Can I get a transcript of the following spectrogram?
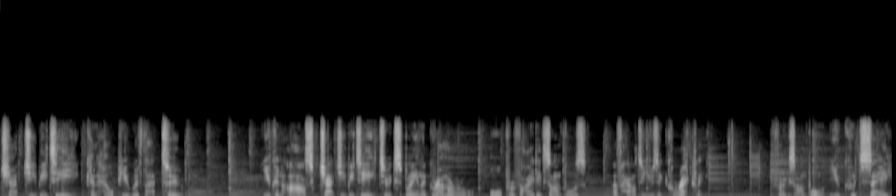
ChatGPT can help you with that too. You can ask ChatGPT to explain a grammar rule or provide examples of how to use it correctly. For example, you could say,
